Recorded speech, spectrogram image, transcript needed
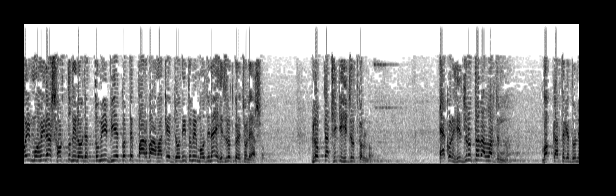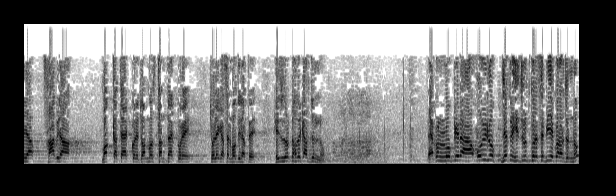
ওই মহিলা শর্ত দিল যে তুমি বিয়ে করতে পারবা আমাকে যদি তুমি মদিনায় হিজরত করে চলে আসো। লোকটা ঠিকই হিজরত করল। এখন হিজরত হবে আল্লাহর জন্য। মক্কার থেকে দুনিয়া সাহাবিরা মক্কা ত্যাগ করে, জন্মস্থান ত্যাগ করে চলে গেছেন মদিনাতে। হিজরতটা হবে কার জন্য? এখন লোকেরা ওই লোক যেহেতু হিজরত করেছে বিয়ে করার জন্য,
